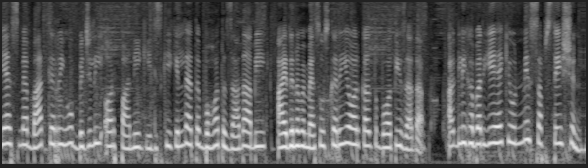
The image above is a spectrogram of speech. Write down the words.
यस, मैं बात कर रही हूँ बिजली और पानी की, जिसकी किल्लत बहुत ज़्यादा अभी आए दिनों में महसूस करी है और कल तो बहुत ही ज़्यादा। अगली खबर ये है कि 19 सबस्टेशन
